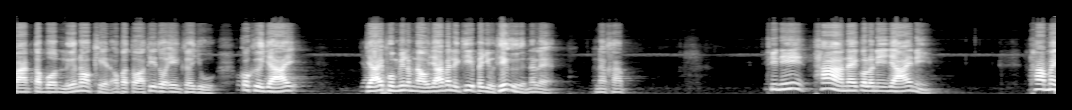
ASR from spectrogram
บาลตำบลหรือนอกเขตอบตที่ตัวเองเคยอยู่ ก็คือย้ายย้ายภูมิลำเนาย้ายบ้านเลขที่ไปอยู่ที่อื่นนั่นแหละนะครับ ทีนี้ถ้าในกรณีย้ายนี่ ถ้าไม่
